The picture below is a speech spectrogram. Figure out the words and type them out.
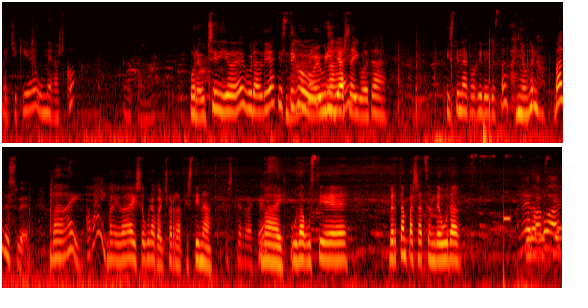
Bai, txikie, ume asko. Eta... Bueno, utzi dio, eh, guraldiak, ez digu Bai, euri bai. jasaigo eta. Piztinako girek ez da, baina bueno. Balduzue? Bai, Ah, bai? bai, bai, segurako altxorra, piztina. Eskerrak, ez? Bai, uda guztie, bertan pasatzen de uda. Ne, bagoaz.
